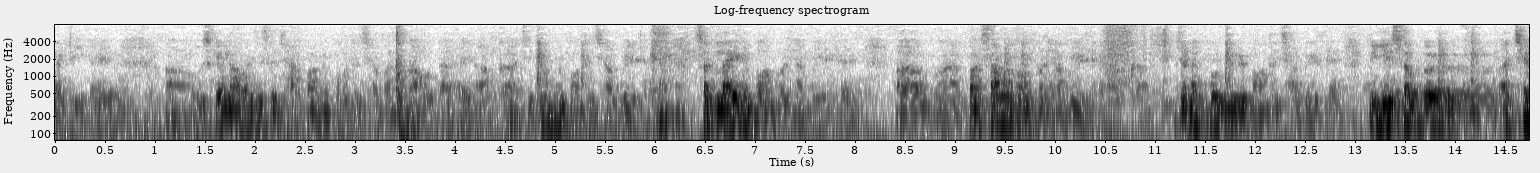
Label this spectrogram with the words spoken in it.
घाटी है अ, उसके अलावा जैसे झापा में बहुत अच्छा बनाना होता है आपका चित्रों में बहुत अच्छा बेल्ट है सगलाई में बहुत बढ़िया बेल्ट है परसा में बहुत बढ़िया बेल्ट है आपका जनकपुर में भी बहुत अच्छा बेल्ट है। तो ये सब अच्छे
